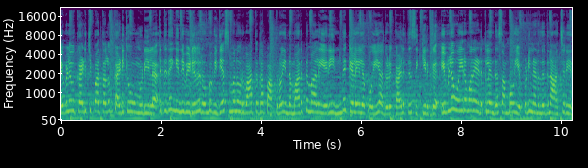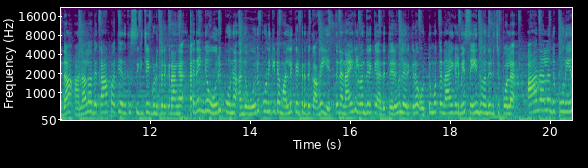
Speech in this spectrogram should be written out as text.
எவ்வளவு கடிச்சு பார்த்தாலும் கடிக்கவும் முடியல. அடுத்தது இங்க இந்த வீடியோல ரொம்ப வித்தியாசமான ஒரு வார்த்தை தான் பாக்குறோம் இந்த மரத்து மேலே ஏறி இந்த கிளையில போய் அதோட கழுத்து சிக்கியிருக்கு. இவ்வளவு உயரமான இடத்துல இந்த சம்பவம் எப்படி நடந்ததுன்னு ஆச்சரியம் தான். ஆனாலும் அதை காப்பாத்தி அதுக்கு சிகிச்சை கொடுத்துருக்காங்க அதை இங்க ஒரு பூனை அந்த ஒரு பூனை கிட்ட மல்லு கட்டுறதுக்காக எத்தனை நாய்கள் வந்திருக்கு. அந்த தெருவில் இருக்கிற ஒட்டுமொத்த நாய்களுமே சேர்ந்து வந்துடுச்சு போல. ஆனாலும் அந்த பூனையை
